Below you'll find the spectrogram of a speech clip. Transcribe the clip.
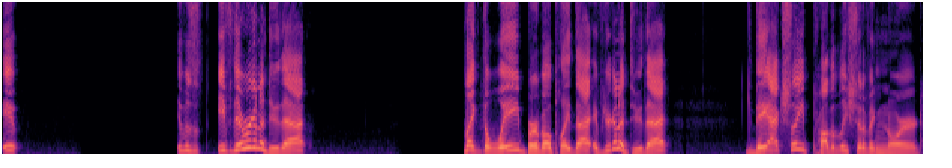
it. It was if they were gonna do that, like the way Burbo played that. If you're gonna do that, they actually probably should have ignored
